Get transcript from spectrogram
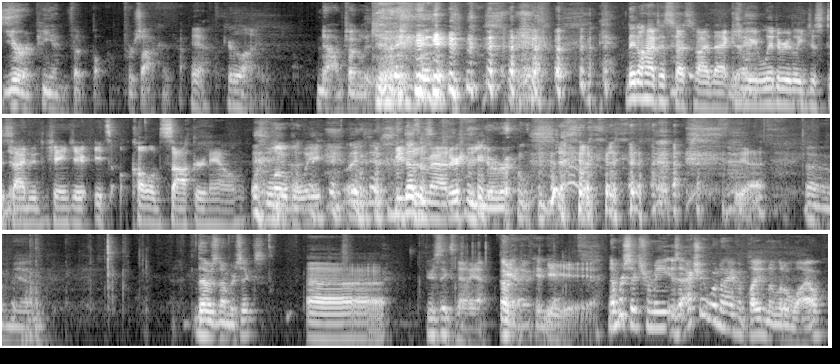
European football for soccer. yeah, You're lying. No, I'm totally kidding. they don't have to specify that because we literally just decided to change it. It's called soccer now globally. it doesn't matter. the euro went down. yeah. Oh man, that was number six. Uh, You're six now, yeah. Okay, yeah, okay, yeah, yeah. yeah, yeah. Number six for me is actually one I haven't played in a little while,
